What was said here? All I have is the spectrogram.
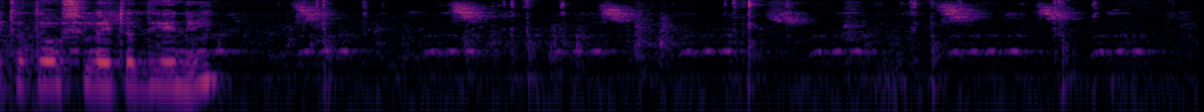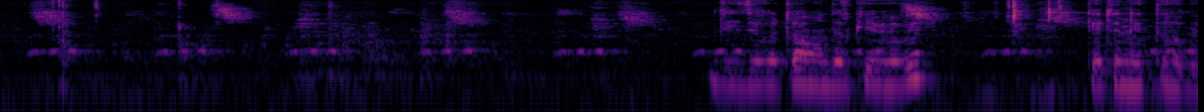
এটা তো সেলাইটা দিয়ে নিই। জায়গাটা আমাদেরকে এভাবে কেটে নিতে হবে।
